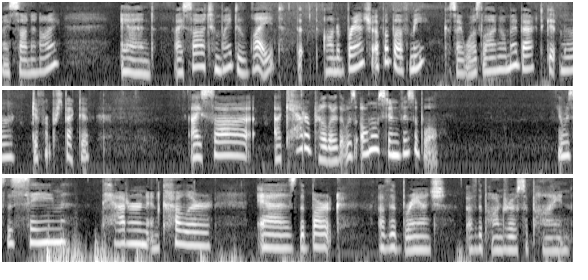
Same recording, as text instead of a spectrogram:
my son and I, and I saw to my delight that on a branch up above me, because I was lying on my back to get more different perspective, I saw a caterpillar that was almost invisible. It was the same pattern and color as the bark of the branch of the ponderosa pine.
